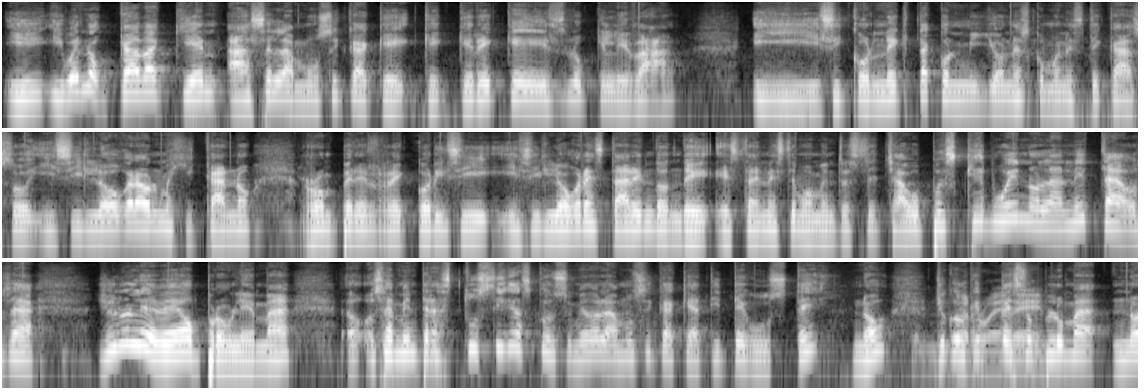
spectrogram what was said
Y, bueno, cada quien hace la música que, que cree que es lo que le da y si conecta con millones como en este caso y si logra un mexicano romper el récord y si, y si logra estar en donde está en este momento este chavo, pues qué bueno, la neta, o sea, yo no le veo problema, o sea, mientras tú sigas consumiendo la música que a ti te guste, ¿no? Yo creo que Peso Pluma, no,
